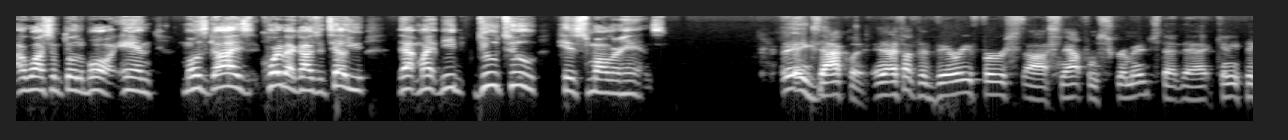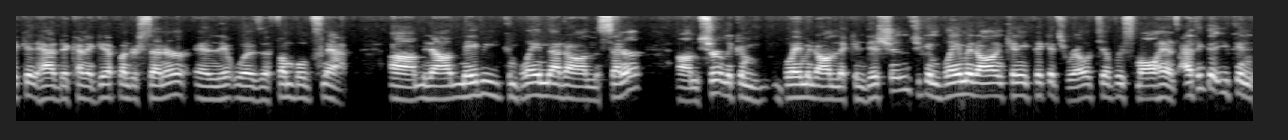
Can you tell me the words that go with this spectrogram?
I watched him throw the ball. And most guys, quarterback guys, would tell you that might be due to his smaller hands. Exactly, and I thought the very first uh, snap from scrimmage that that Kenny Pickett had to kind of get up under center, and it was a fumbled snap. Um, now maybe you can blame that on the center. Um, certainly can blame it on the conditions. You can blame it on Kenny Pickett's relatively small hands. I think that you can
